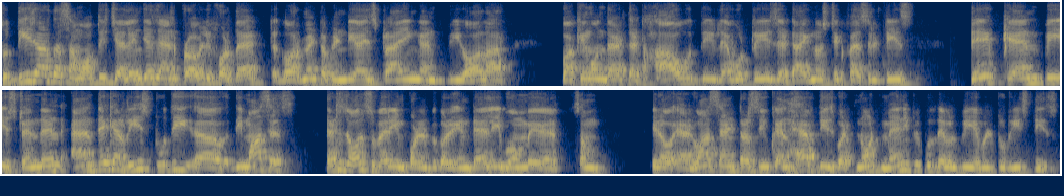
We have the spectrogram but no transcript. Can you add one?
so these are the some of the challenges, and probably for that, the government of India is trying, and we all are working on that. That how the laboratories, the diagnostic facilities, they can be strengthened and they can reach to the uh, the masses. That is also very important because in Delhi, Bombay, some you know advanced centers you can have these, but not many people they will be able to reach these.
